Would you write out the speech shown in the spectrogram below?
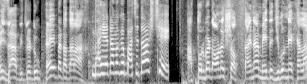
এই যা ভিতরে ঢুক। এই বেটা দাঁড়া। ভাইয়াটা আমাকে বাঁচাতে আসছে? আর তোর বেটা অনেক শখ তাই না? মেয়েদের জীবন নিয়ে খেলা।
